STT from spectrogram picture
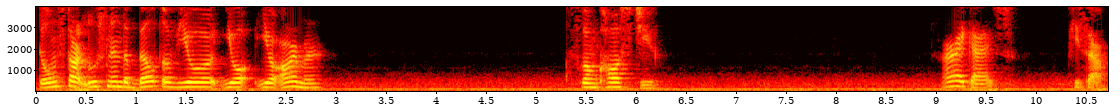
Don't start loosening the belt of your your your armor. It's going to cost you. All right, guys. Peace out.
